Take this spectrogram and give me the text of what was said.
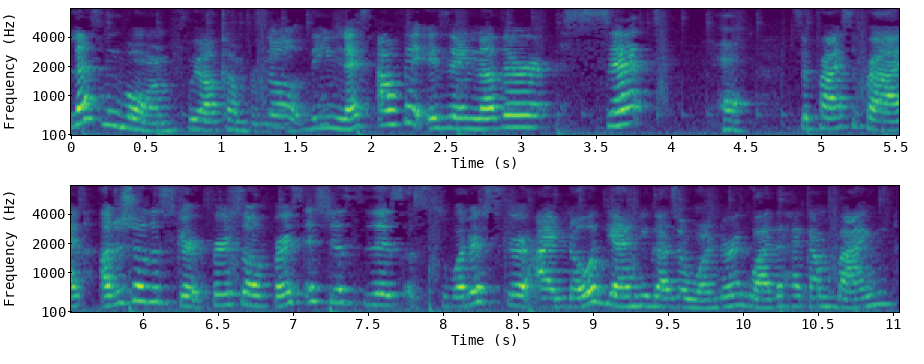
let's move on before y'all come for me. So the next outfit is another set surprise surprise. I'll just show the skirt first. So first it's just this sweater skirt. I know again you guys are wondering why the heck i'm buying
